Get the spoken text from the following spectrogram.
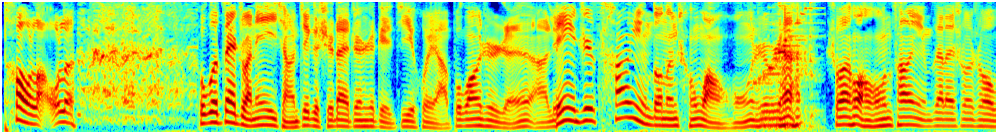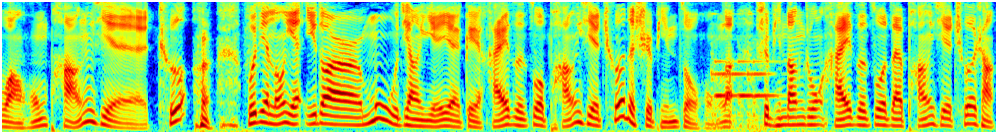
套牢了。不过再转念一想，这个时代真是给机会啊！不光是人啊，连一只苍蝇都能成网红，是不是？说完网红苍蝇，再来说说网红螃蟹车。福建龙岩一段木匠爷爷给孩子做螃蟹车的视频走红了。视频当中，孩子坐在螃蟹车上，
